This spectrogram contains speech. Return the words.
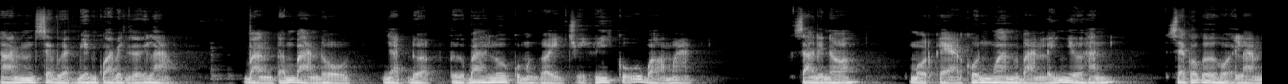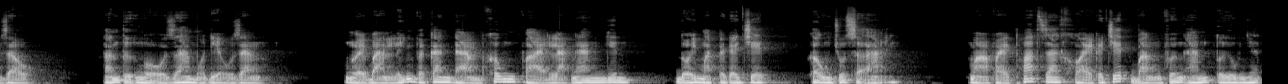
Hắn sẽ vượt biên qua biên giới Lào, Bằng tấm bản đồ Nhặt được từ ba lô của một người chỉ huy cũ bỏ mạng. Sang đến đó, Một kẻ khôn ngoan và bản lĩnh như hắn Sẽ có cơ hội làm giàu. Hắn tự ngộ ra một điều rằng, Người bản lĩnh và can đảm Không phải là ngang nhiên Đối mặt với cái chết, Không chút sợ hãi. Mà phải thoát ra khỏi cái chết bằng phương án tối ưu nhất.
